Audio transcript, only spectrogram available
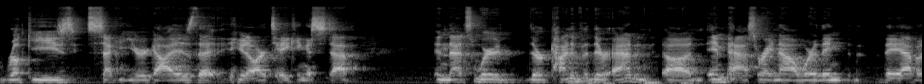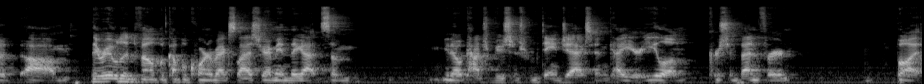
rookies, second year guys that you know are taking a step. And that's where they're kind of they're at an uh, impasse right now, where they they have a um, they were able to develop a couple cornerbacks last year. I mean, they got some you know contributions from Dane Jackson, Kaiir Elam, Christian Benford, but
